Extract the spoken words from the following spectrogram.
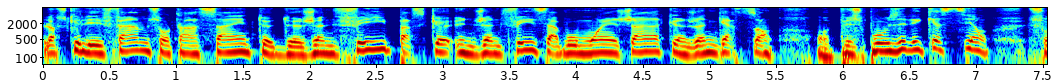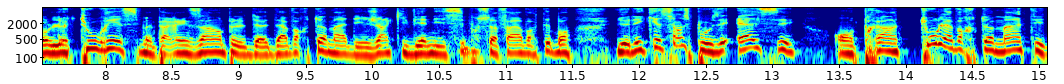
lorsque les femmes sont enceintes de jeunes filles parce qu'une jeune fille, ça vaut moins cher qu'un jeune garçon. On peut se poser des questions sur le tourisme, par exemple, de- des gens qui viennent ici pour se faire avorter. Bon, il y a des questions à se poser. Elle, c'est, on prend tout l'avortement, t'es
